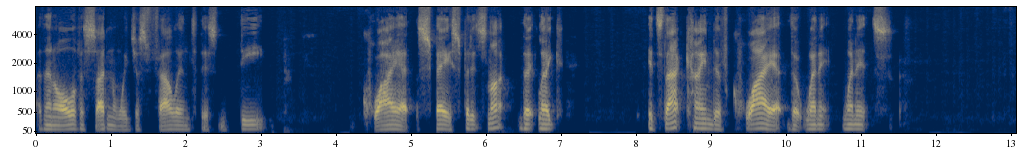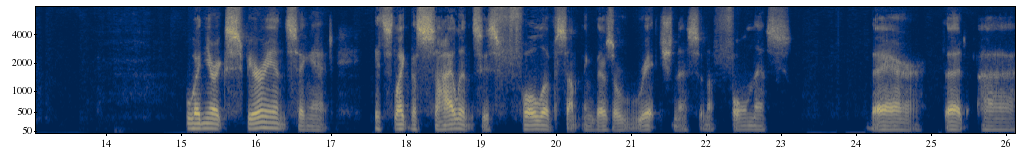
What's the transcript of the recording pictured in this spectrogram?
and then all of a sudden we just fell into this deep quiet space but it's not that like it's that kind of quiet that when it when it's when you're experiencing it it's like the silence is full of something there's a richness and a fullness there that uh,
